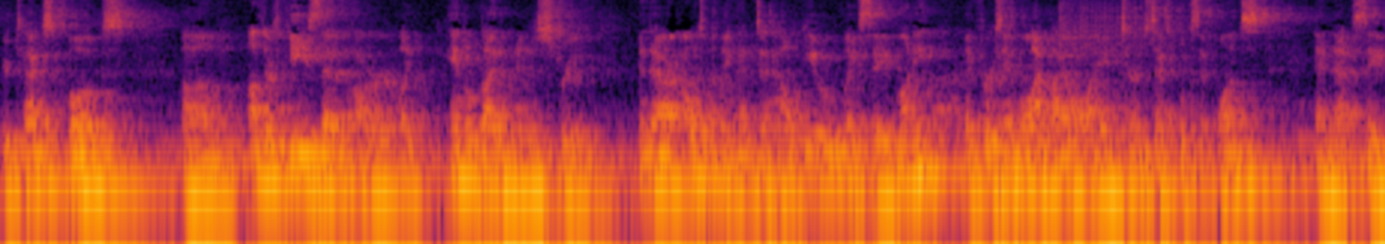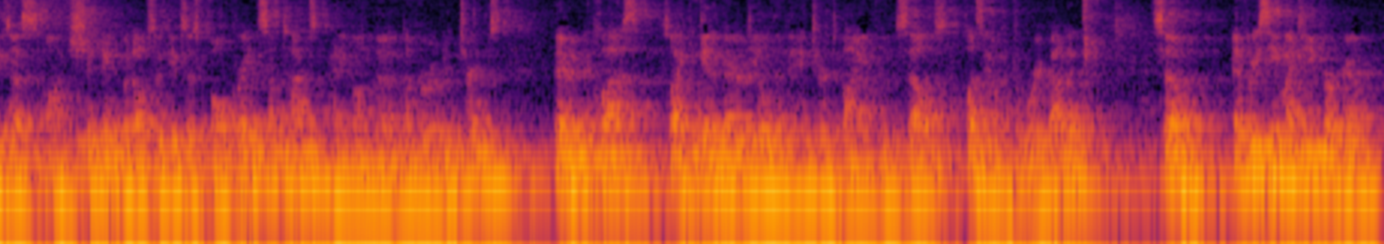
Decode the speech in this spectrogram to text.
your textbooks, um, other fees that are like handled by the ministry, and that are ultimately meant to help you like save money Like, for example, I buy all my interns' textbooks at once, and that saves us on shipping, but also gives us bulk rates sometimes, depending on the number of interns that are in the class. So I can get a better deal than the interns buying it for themselves. Plus, I don't have to worry about it. So every CMIT program,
